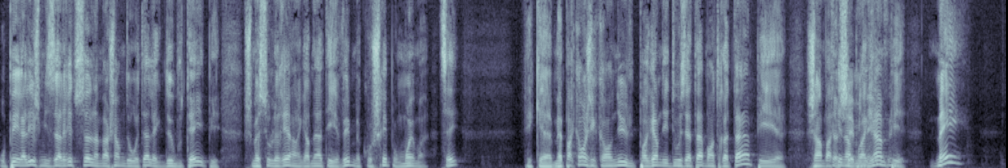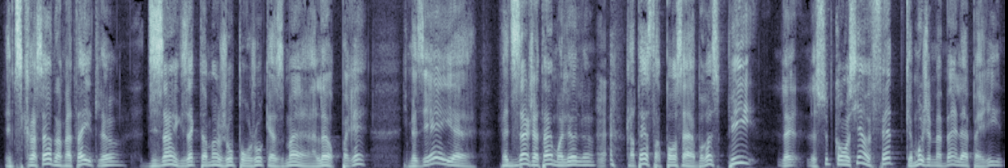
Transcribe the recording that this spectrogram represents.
Au pire, aller, je m'isolerai tout seul dans ma chambre d'hôtel avec deux bouteilles, puis je me saoulerai en regardant la TV, puis me coucherai pour moi, moi. Tu sais? Fait que, mais par contre, j'ai connu le programme des 12 étapes entre-temps, puis euh, j'ai embarqué dans le programme. Puis, mais, les petits crosseurs dans ma tête, là, disant exactement jour pour jour, quasiment à l'heure près, il me dit Hey, euh, fait 10 ans que j'attends, moi, là. là. Hein? Quand est-ce que ça repasse à la brosse? Puis, le, le, subconscient a fait que moi, j'aimais bien aller à Paris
